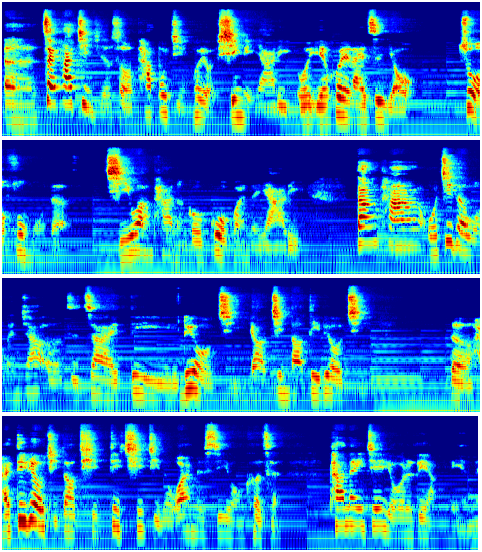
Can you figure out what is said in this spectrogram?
呃，在他晋级的时候，他不仅会有心理压力，我也会来自有做父母的期望他能够过关的压力。当他，我记得我们家儿子在第六级要进到第六级。的还第六级到七第七级的 YMC 游泳课程，他那一阶游了两年呢，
